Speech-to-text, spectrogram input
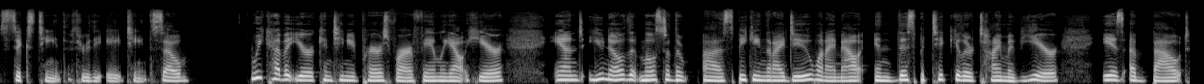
16th through the 18th. So we covet your continued prayers for our family out here. And you know that most of the uh, speaking that I do when I'm out in this particular time of year is about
